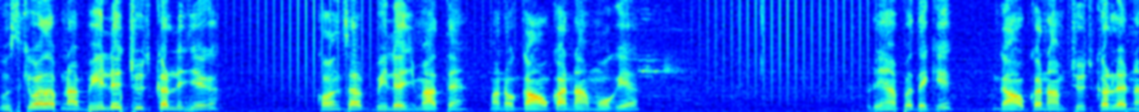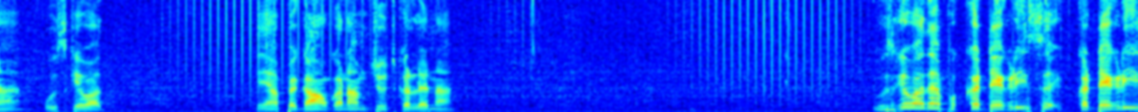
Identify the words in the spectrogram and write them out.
उसके बाद अपना विलेज चूज़ कर लीजिएगा। कौन सा विलेज में आते हैं? मानो गाँव का नाम हो गया। और यहाँ पे देखिए, गाँव का नाम चूज़ कर लेना है। उसके बाद यहाँ पे गाँव का नाम चूज़ कर लेना है। उसके बाद यहाँ पर कैटेगरी से कैटेगरी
